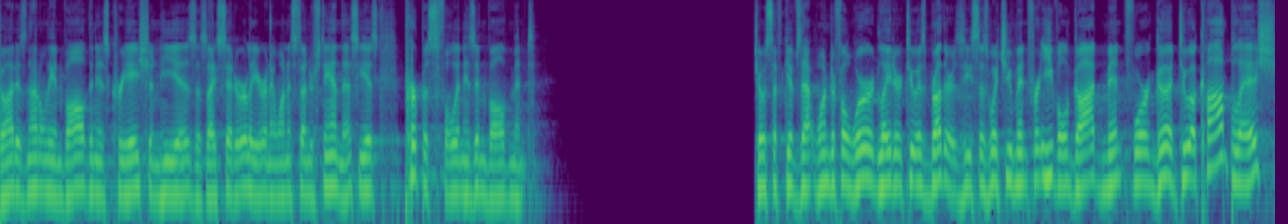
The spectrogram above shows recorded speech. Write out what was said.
God is not only involved in his creation, he is, as I said earlier, and I want us to understand this, he is purposeful in his involvement. Joseph gives that wonderful word later to his brothers. He says, What you meant for evil, God meant for good, to accomplish,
